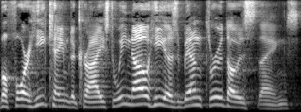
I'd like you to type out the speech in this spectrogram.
before he came to Christ. We know he has been through those things.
